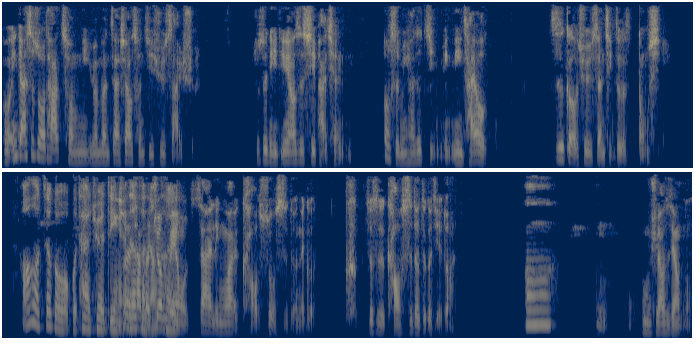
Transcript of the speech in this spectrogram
呃，应该是说他从你原本在校成绩去筛选，就是你一定要是系排前二十名还是几名，你才有资格去申请这个东西。哦，这个我不太确定，所以他们就没有在另外考硕士的那个课，就是考试的这个阶段。嗯，嗯，我们学校是这样弄。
